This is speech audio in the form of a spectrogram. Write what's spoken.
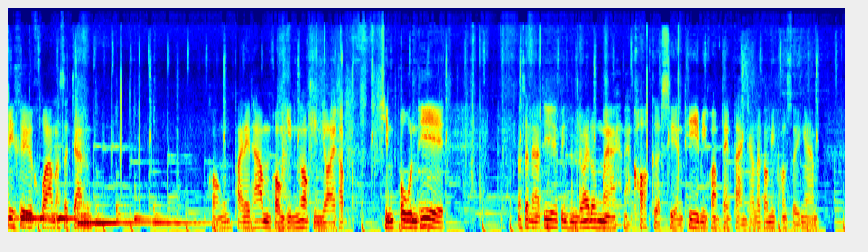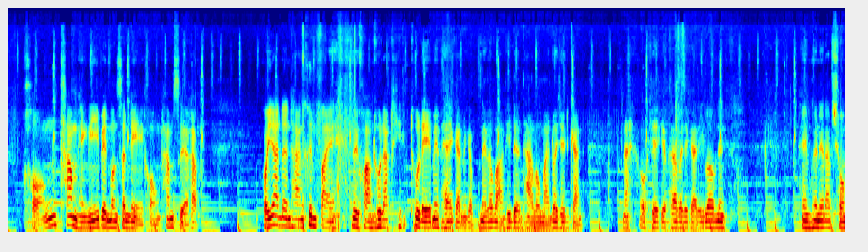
นี่คือความอัศจรรย์ ของภายในถ้ำของหินงอกหินย้อยครับ หินปูนที่ลักษณะที่เป็นหินย้อยลงมานะเคาะเกิดเสียงที่มีความแตกต่างกัน แล้วก็มีความสวยงามของถ้ำแห่งนี้เป็นมนต์เสน่ห์ของถ้ำเสือครับขออนุญาตเดินทางขึ้นไปด้วยความทุรักทุเลไม่แพ้กันกับในระหว่างที่เดินทางลงมาด้วยเช่นกัน นะโอเคเก็บภาพบรรยากาศอีกรอบหนึง ให้เพื่อนได้รับชม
